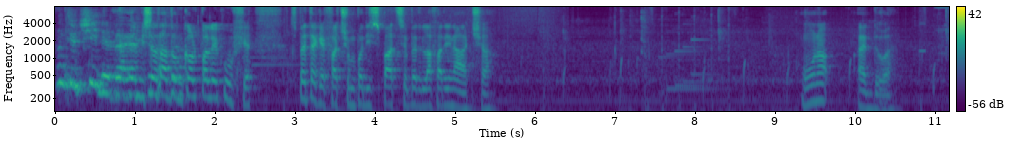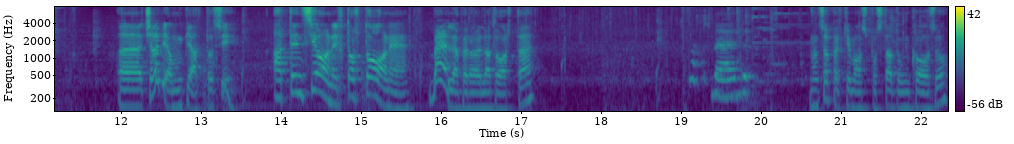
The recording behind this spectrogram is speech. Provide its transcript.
Non ti uccidere però. Eh, mi sono dato un colpo alle cuffie. Aspetta che faccio un po' di spazio per la farinaccia. Uno e due. Eh, ce l'abbiamo un piatto? Sì. Attenzione, il tortone. Bella però è la torta, eh. Not bad. Non so perché mi ho spostato un coso.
